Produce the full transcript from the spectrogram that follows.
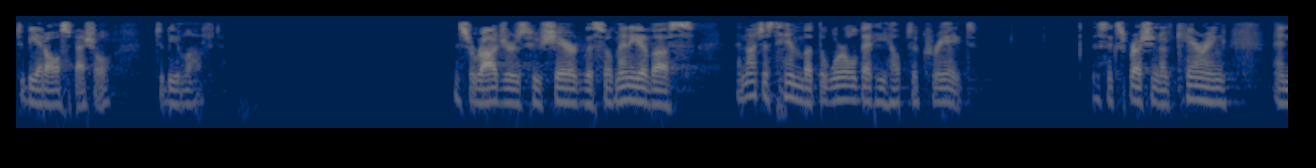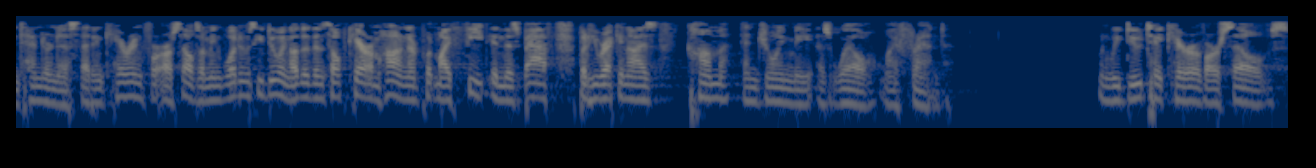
to be at all special to be loved. Mr. Rogers, who shared with so many of us, and not just him, but the world that he helped to create. This expression of caring and tenderness that in caring for ourselves, I mean, what was he doing other than self care? I'm hot, I'm going to put my feet in this bath. But he recognized, come and join me as well, my friend. When we do take care of ourselves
